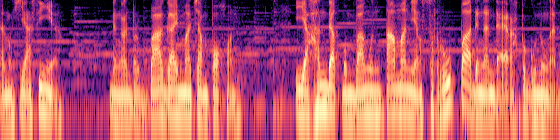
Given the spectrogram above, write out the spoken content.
dan menghiasinya dengan berbagai macam pohon. Ia hendak membangun taman yang serupa dengan daerah pegunungan.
